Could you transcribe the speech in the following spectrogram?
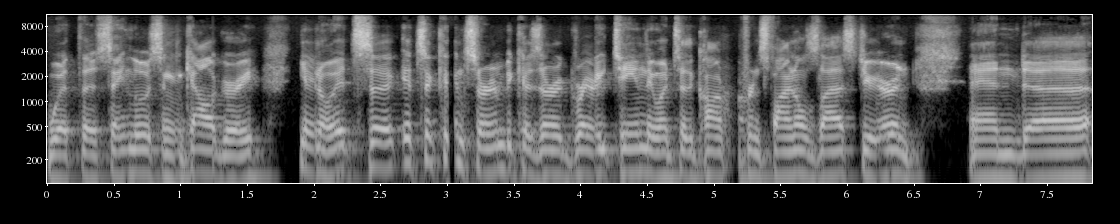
with uh, St. Louis and Calgary. You know, it's a it's a concern because they're a great team. They went to the conference finals last year, and and uh,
